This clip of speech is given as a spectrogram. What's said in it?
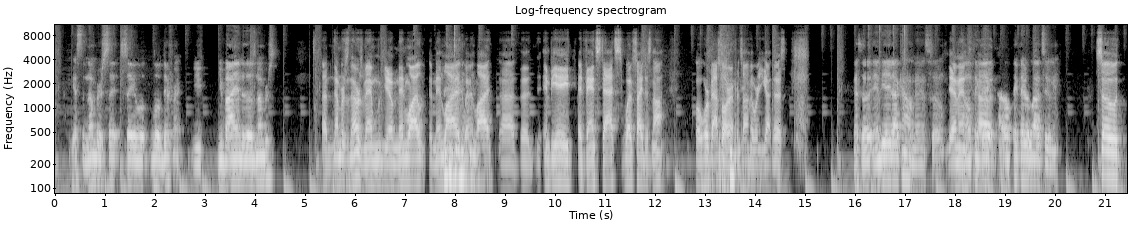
I guess the numbers say, say a little, little different. You you buy into those numbers? Uh, numbers and numbers, man. You know, men lie, men lie, women lie. Uh, the NBA advanced stats website does not, or, or basketball reference. I don't know where you got those. That's uh, NBA.com, man. So yeah, man. I don't think uh, they, I don't think they would lie to me. So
